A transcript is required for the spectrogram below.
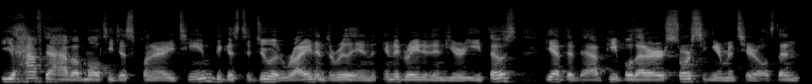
you have to have a multidisciplinary team because to do it right and to really in, integrate it into your ethos, you have to have people that are sourcing your materials, then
